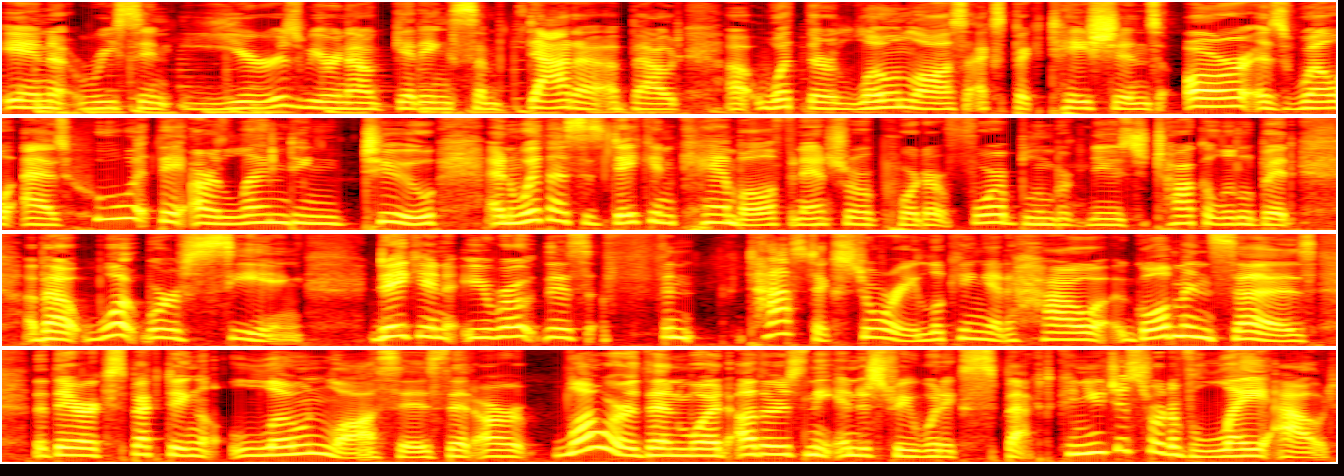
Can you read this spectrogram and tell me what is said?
in recent years, we are now getting some data about uh, what their loan loss expectations are, as well as who they are lending to. And with us is Dakin Campbell, a financial reporter for Bloomberg News, to talk a little bit about what we're seeing. Dakin, you wrote this fin- fantastic story looking at how Goldman says that they're expecting loan losses that are lower than what others in the industry would expect. Can you just sort of lay out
